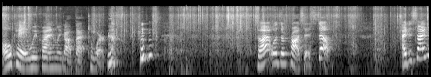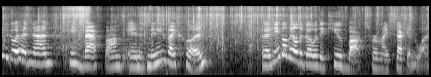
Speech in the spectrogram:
Okay, we finally got that to work. so that was a process. So, I decided to go ahead and add these bath bombs in as many as I could. But I think I'll be able to go with a cube box for my second one.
